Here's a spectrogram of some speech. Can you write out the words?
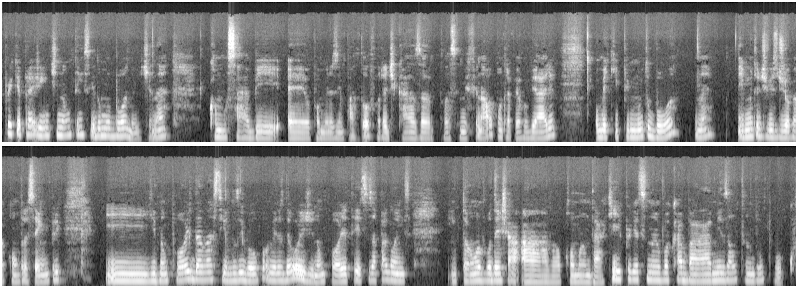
porque pra gente não tem sido uma boa noite, né? Como sabe, é, o Palmeiras empatou fora de casa pela semifinal contra a Ferroviária, uma equipe muito boa, né? E muito difícil de jogar contra sempre. E não pode dar vacilos igual o Palmeiras deu hoje, não pode ter esses apagões. Então eu vou deixar a Val comandar aqui, porque senão eu vou acabar me exaltando um pouco.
